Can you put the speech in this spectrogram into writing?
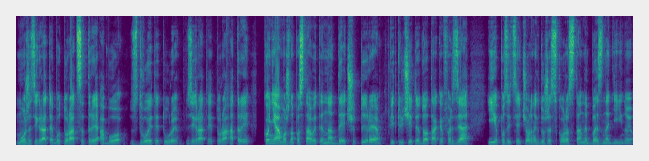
може зіграти або тура С3, або здвоїти тури, зіграти тура А3. Коня можна поставити на Д4, підключити до атаки ферзя, і позиція чорних дуже скоро стане безнадійною.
